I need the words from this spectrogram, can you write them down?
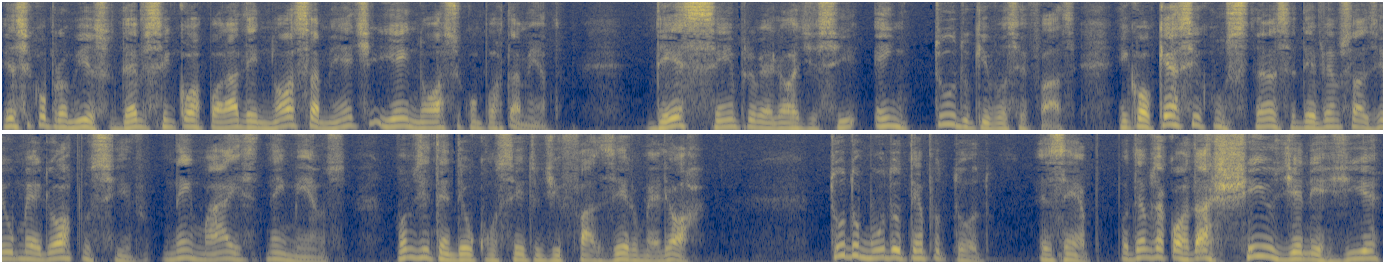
Esse compromisso deve ser incorporado em nossa mente e em nosso comportamento. Dê sempre o melhor de si em tudo que você faz. Em qualquer circunstância, devemos fazer o melhor possível, nem mais nem menos. Vamos entender o conceito de fazer o melhor? Tudo muda o tempo todo. Exemplo: podemos acordar cheios de energia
